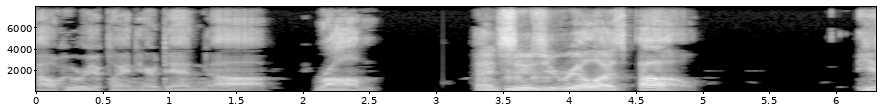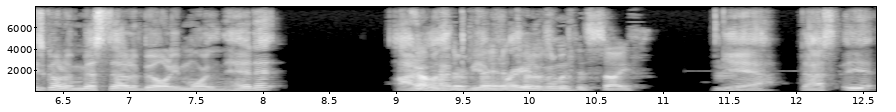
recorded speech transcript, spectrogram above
oh, who are you playing here, Dan? Uh, Rom. And as soon as Mhm. you realize, oh, he's going to miss that ability more than hit it, I that don't have to be afraid of him. with his scythe. Mm-hmm. Yeah, that's yeah.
